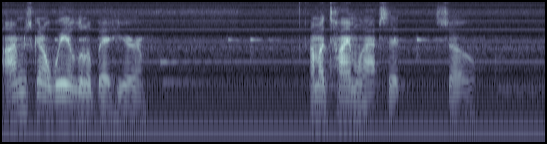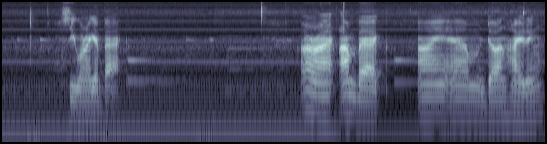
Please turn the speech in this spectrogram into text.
I'm just gonna wait a little bit here. I'm gonna time lapse it, so see when I get back. Alright, I'm back. I am done hiding.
